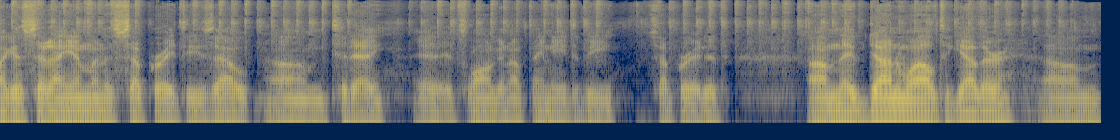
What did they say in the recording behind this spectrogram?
like I said, I am going to separate these out um, today. It's long enough. They need to be separated. Um, they've done well together. Um,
